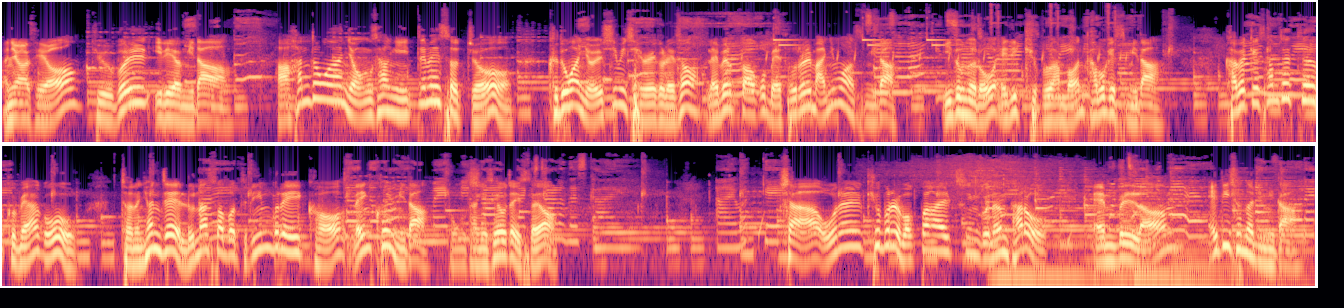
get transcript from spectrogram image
안녕하세요. 듀블 이래입니다. 아, 한동안 영상이 뜸했었죠. 그동안 열심히 재획을 해서 레벨업도 하고 매소를 많이 모았습니다. 이 돈으로 에디큐브 한번 가보겠습니다. 가볍게 3세트 구매하고 저는 현재 루나 서버 드림브레이커 랭커입니다. 동상이 세워져 있어요. 자, 오늘 큐브를 먹방할 친구는 바로 엠블럼 에디셔널입니다.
